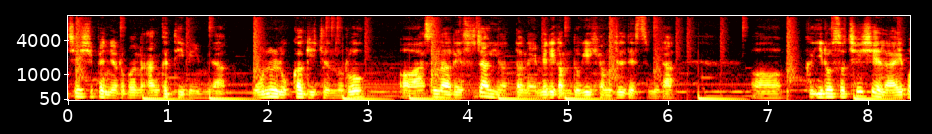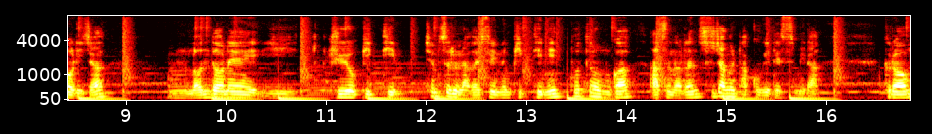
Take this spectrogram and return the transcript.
첼시팬 여러분 앙크TV입니다. 오늘 녹화 기준으로 어, 아스날의 수장이었던 에메리 감독이 경질됐습니다. 어, 그 이로써 첼시의 라이벌이자 음, 런던의 이 주요 빅팀, 챔스를 나갈 수 있는 빅팀인 토트넘과 아스날은 수장을 바꾸게 됐습니다. 그럼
